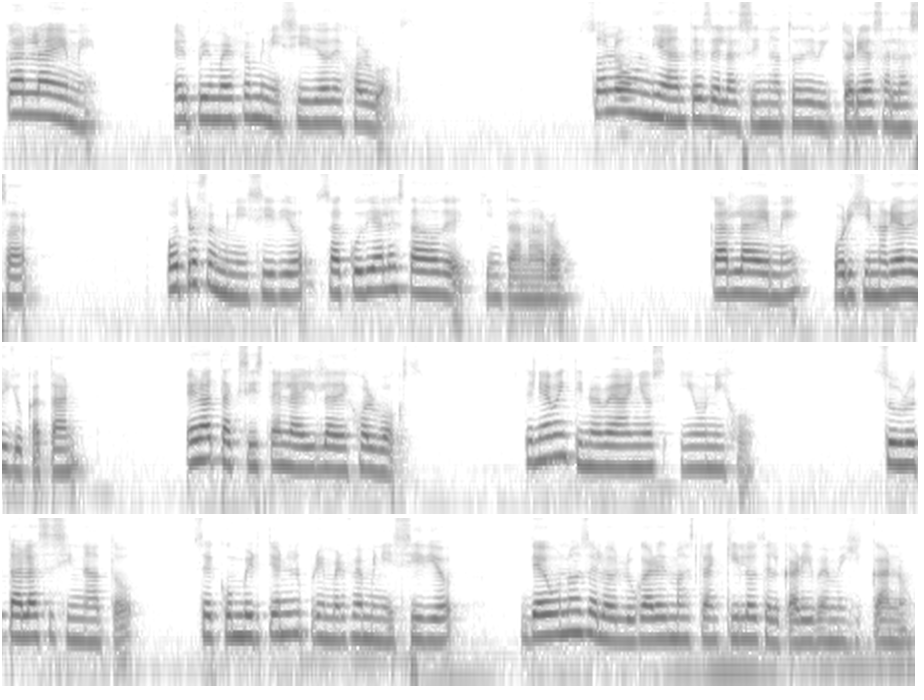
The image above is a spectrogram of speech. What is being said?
Carla M., el primer feminicidio de Holbox. Solo un día antes del asesinato de Victoria Salazar, otro feminicidio sacudía al estado de Quintana Roo. Carla M., originaria de Yucatán, era taxista en la isla de Holbox. Tenía 29 años y un hijo. Su brutal asesinato se convirtió en el primer feminicidio de uno de los lugares más tranquilos del Caribe mexicano.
